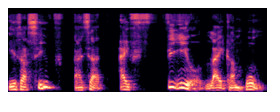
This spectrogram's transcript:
it's as if I said, I feel like I'm home.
